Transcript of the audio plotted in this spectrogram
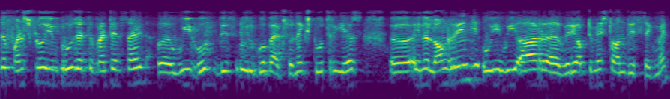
the funds flow improves at the front end side, uh, we hope this will go back. So next two, three years, uh, in a long range, we, we are uh, very optimistic on this segment,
